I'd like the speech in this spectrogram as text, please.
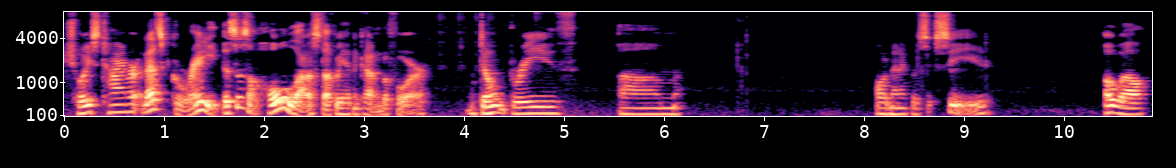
Choice timer. That's great. This is a whole lot of stuff we haven't gotten before. Don't breathe. Um. Automatically succeed. Oh well.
